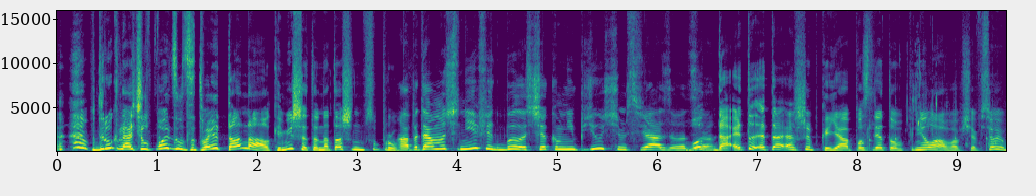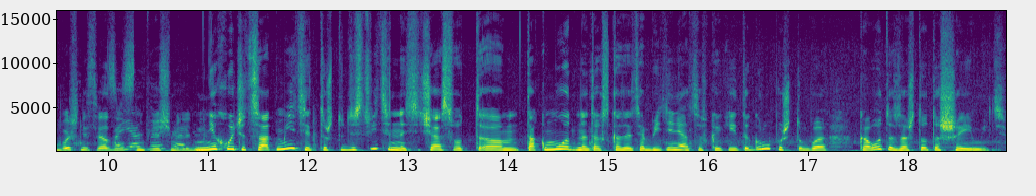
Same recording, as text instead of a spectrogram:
вдруг начал пользоваться твоей тоналкой. Миша — это Наташин супруг. А потому что нефиг было с человеком не пьющим связываться. Вот, да, это, это ошибка. Я после этого поняла вообще все и больше не связывалась с непьющими людьми. Мне хочется отметить то, что действительно сейчас вот эм, так модно, так сказать, объединяться в какие-то группы, чтобы кого-то за что-то шеймить.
